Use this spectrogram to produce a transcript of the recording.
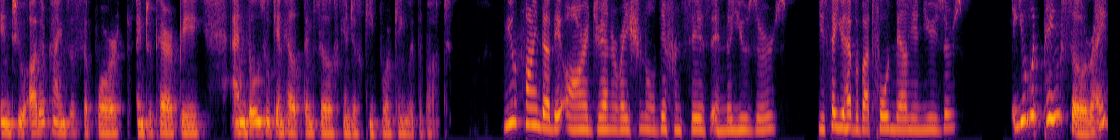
into other kinds of support, into therapy. And those who can help themselves can just keep working with the bot. You find that there are generational differences in the users? You say you have about 4 million users? You would think so, right?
